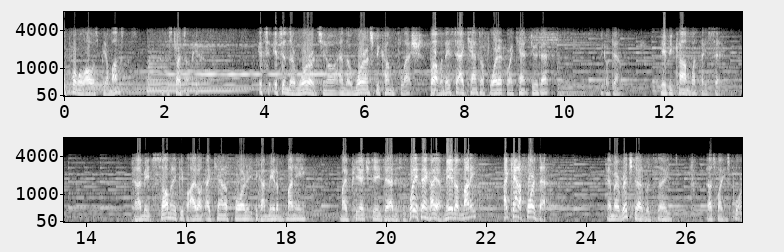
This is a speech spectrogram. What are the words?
The poor will always be amongst us because it starts up here it's it's in their words, you know, and the words become flesh. But when they say I can't afford it or I can't do that, they go down. They become what they say. And I meet so many people. I don't. I can't afford it. You think I'm made of money? My PhD daddy says, "What do you think I am? Made of money? I can't afford that." And my rich dad would say, "That's why he's poor."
